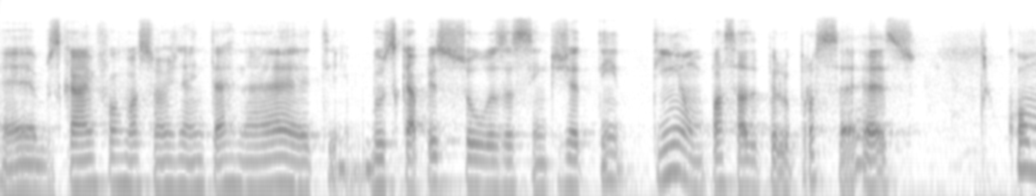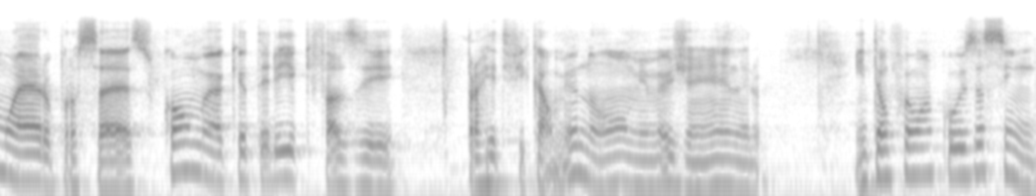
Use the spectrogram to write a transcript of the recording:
é, buscar informações na internet, buscar pessoas assim que já tinham passado pelo processo, como era o processo, como é que eu teria que fazer para retificar o meu nome, o meu gênero. Então foi uma coisa assim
